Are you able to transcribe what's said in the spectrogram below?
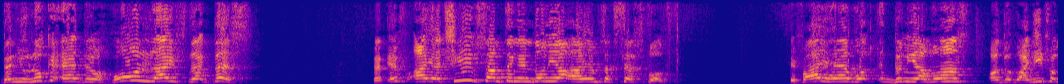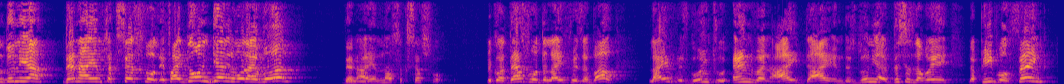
then you look at the whole life like this. That if I achieve something in dunya, I am successful. If I have what dunya wants or I need from dunya, then I am successful. If I don't get what I want, then I am not successful. Because that's what the life is about. Life is going to end when I die in this dunya. This is the way the people think,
